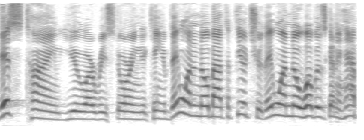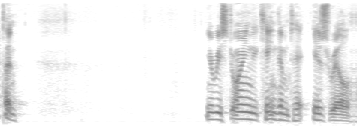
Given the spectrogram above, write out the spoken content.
this time you are restoring the kingdom? They want to know about the future, they want to know what was going to happen. You're restoring the kingdom to Israel.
